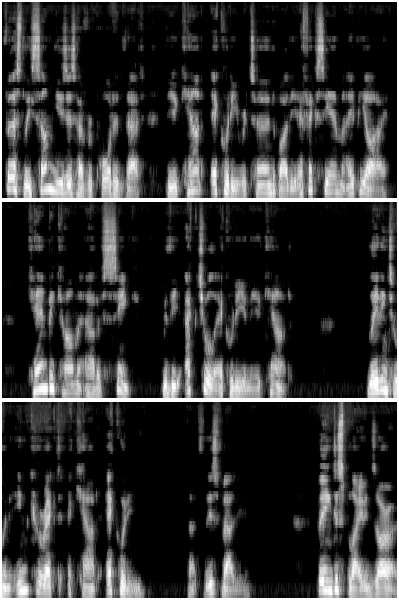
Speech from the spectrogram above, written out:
Firstly, some users have reported that the account equity returned by the FXCM API can become out of sync with the actual equity in the account, leading to an incorrect account equity, that's this value, being displayed in Zorro.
